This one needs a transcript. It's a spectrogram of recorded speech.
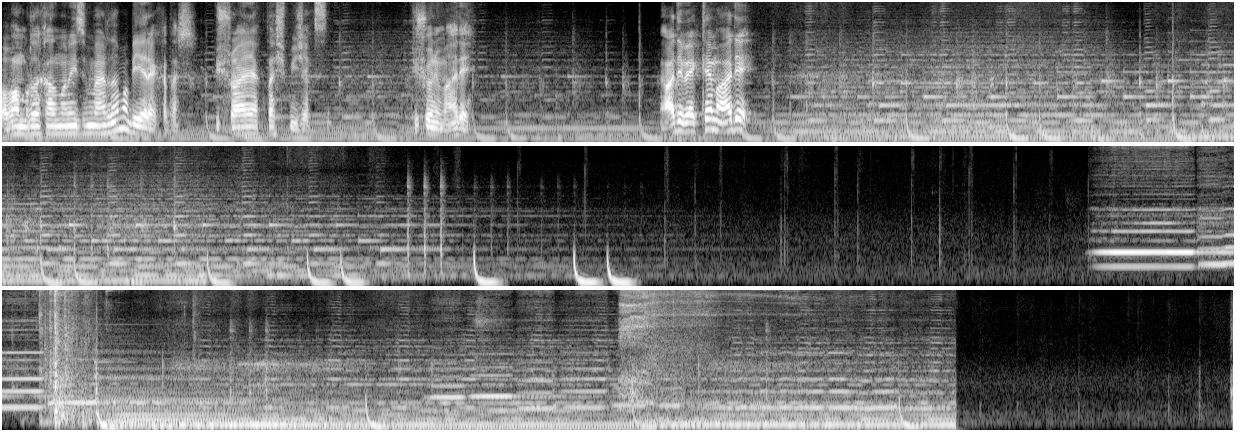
Babam burada kalmana izin verdi ama bir yere kadar. Büşra'ya yaklaşmayacaksın. Düş önüme hadi. Hadi bekleme hadi.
